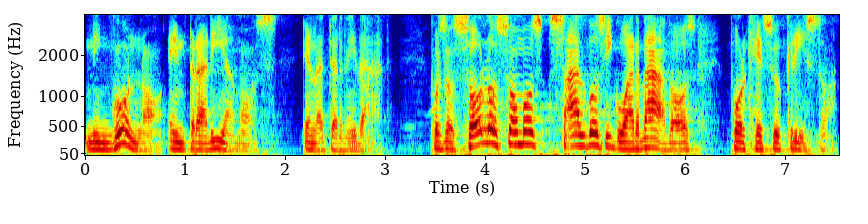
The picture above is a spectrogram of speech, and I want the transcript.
ninguno entraríamos en la eternidad. Por eso solo somos salvos y guardados por Jesucristo.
